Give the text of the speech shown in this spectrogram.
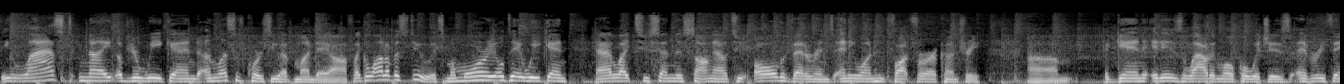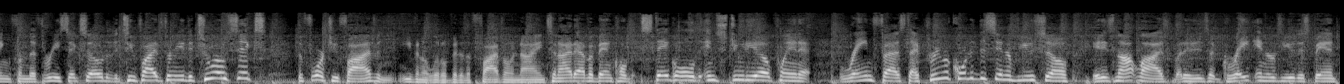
The last night of your weekend, unless, of course, you have Monday off, like a lot of us do. It's Memorial Day weekend, and I'd like to send this song out to all the veterans, anyone who fought for our country. Um, Again, it is loud and local, which is everything from the 360 to the 253, the 206, the 425, and even a little bit of the 509. Tonight I have a band called Stay Gold in studio playing at Rainfest. I pre recorded this interview, so it is not live, but it is a great interview. This band,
